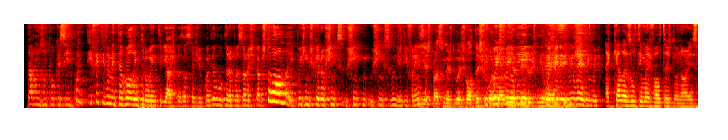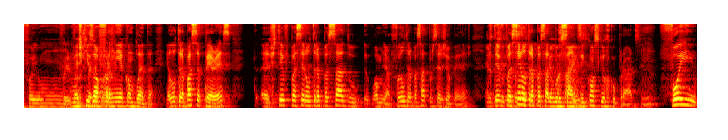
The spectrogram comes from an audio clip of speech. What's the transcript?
Estávamos um pouco assim, quando efetivamente a bola entrou entre aspas, ou seja, quando ele ultrapassou, nós ficámos toma, e depois vimos que eram os 5 os cinco, os cinco segundos de diferença, E as próximas duas voltas e foram depois ali foi a ali ver os a ver as milésimos. milésimas. Aquelas últimas voltas do Norris foi um- Foi- uma esquizofrenia completa. Ele ultrapassa Pérez, eh, esteve para ser ultrapassado, ou melhor, foi ultrapassado por Sérgio Pérez, Era esteve para ser ultrapassado por Sainz Sainz. e conseguiu recuperar. Foi,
